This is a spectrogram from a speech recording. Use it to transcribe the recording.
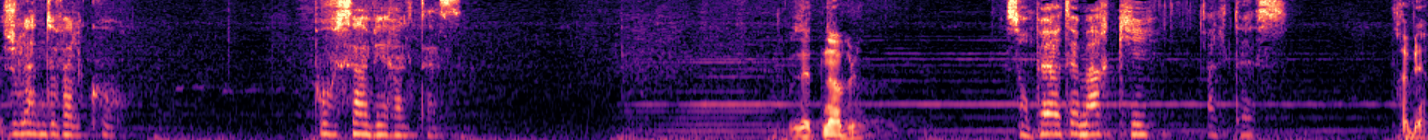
Jolande de Valcourt. Pour vous servir, Altesse. Vous êtes noble Son père était marquis, Altesse. Très bien.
